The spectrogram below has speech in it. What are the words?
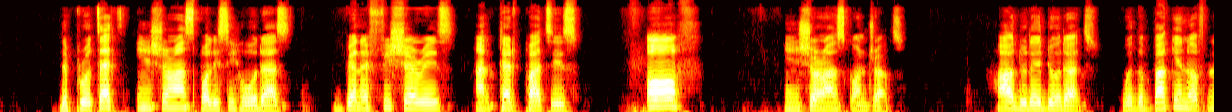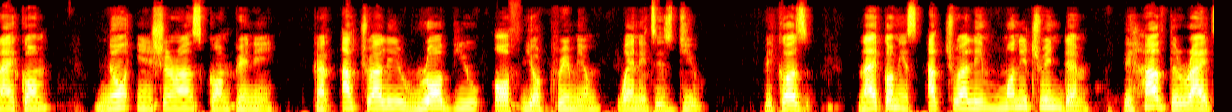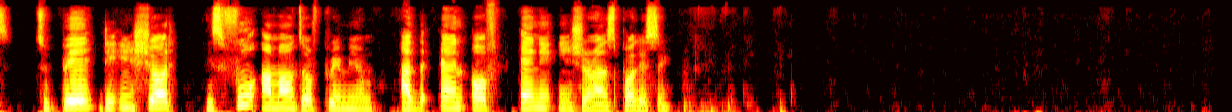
they protect insurance policyholders, beneficiaries, and third parties of insurance contracts. How do they do that? With the backing of NAICOM, no insurance company can actually rob you of your premium when it is due because NAICOM is actually monitoring them. They have the right to pay the insured his full amount of premium at the end of any insurance policy.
